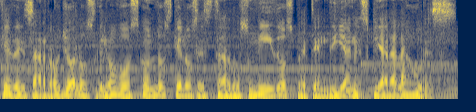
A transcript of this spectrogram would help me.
que desarrolló los globos con los que los Estados Unidos pretendían espiar a la URSS.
